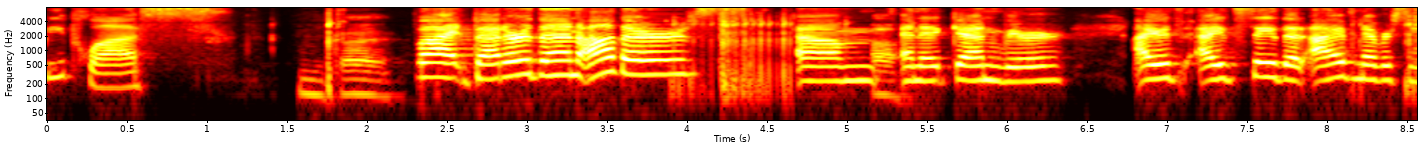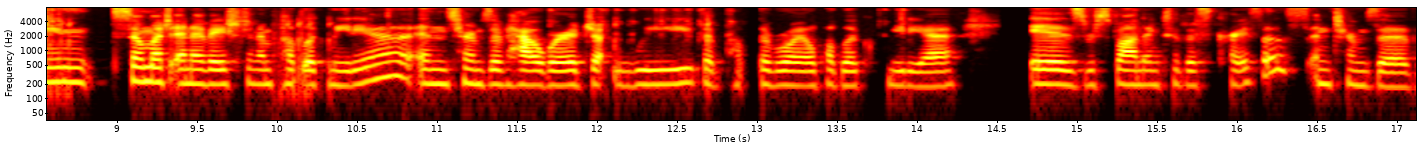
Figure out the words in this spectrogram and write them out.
B plus. Okay. But better than others. Um, ah. And again, we're I would I'd say that I've never seen so much innovation in public media in terms of how we're we the the Royal Public Media is responding to this crisis in terms of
